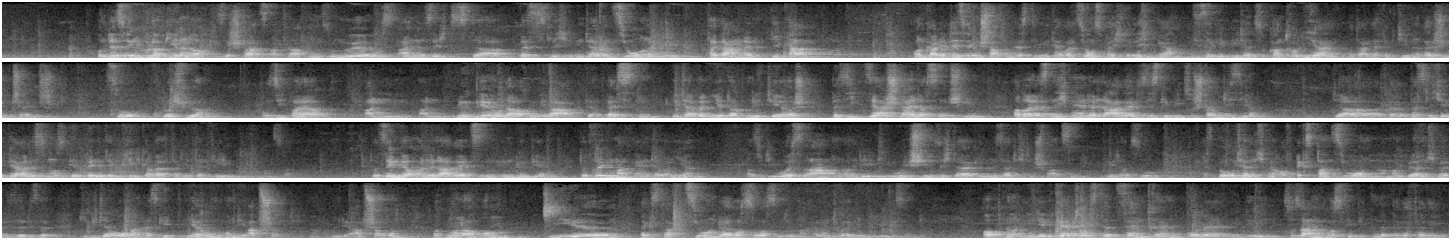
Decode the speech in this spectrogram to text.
Und deswegen kollabieren auch diese Staatsattrappen so mühelos angesichts der westlichen Interventionen in den vergangenen Dekaden. Und gerade deswegen schaffen es die Interventionsmächte nicht mehr, diese Gebiete zu kontrollieren und einen effektiven Regime-Change zu durchführen. Das sieht man ja an, an Libyen oder auch im Irak. Der Westen interveniert dort militärisch, besiegt sehr schnell das Regime, aber er ist nicht mehr in der Lage, dieses Gebiet zu stabilisieren. Der, der westliche Imperialismus gewinnt den Krieg, aber er verliert den Frieden, kann man sagen. Das sehen wir auch an der Lage jetzt in, in Libyen. Dort will niemand mehr intervenieren. Also die USA und die, die EU, die schieben sich da gegenseitig den schwarzen Peter zu. Es beruht ja nicht mehr auf Expansion, man will ja nicht mehr diese, diese Gebiete erobern, es geht eher um, um die Abschottung. Um die Abschottung und nur noch um die äh, Extraktion der Ressourcen, die noch eventuell geblieben sind. Ob nun in den Ghettos der Zentren oder in den Zusammenbruchsgebieten der Peripherie.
